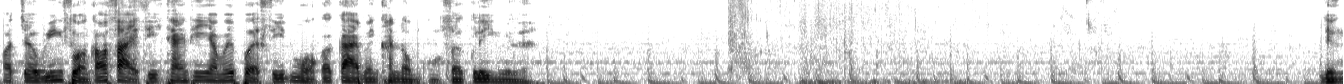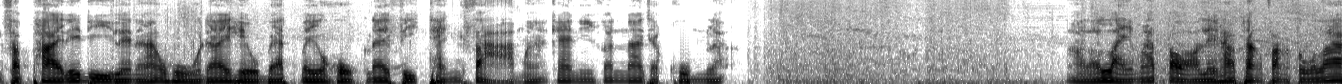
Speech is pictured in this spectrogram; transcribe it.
พอเจอวิ่งสวนเขาใส่ซิกแทงที่ยังไม่เปิดซีดหมวกก็กลายเป็นขนมของเซิร์กลิงไปเลย ดึงซับพลายได้ดีเลยนะ โอ้โห ได้เฮลแบทไป6ได้ฟิกแทงสามฮะ แค่นี้ก็น่าจะคุมละอ่าแล้วไหลมาต่อเลยครับทางฝั่งโซล่า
